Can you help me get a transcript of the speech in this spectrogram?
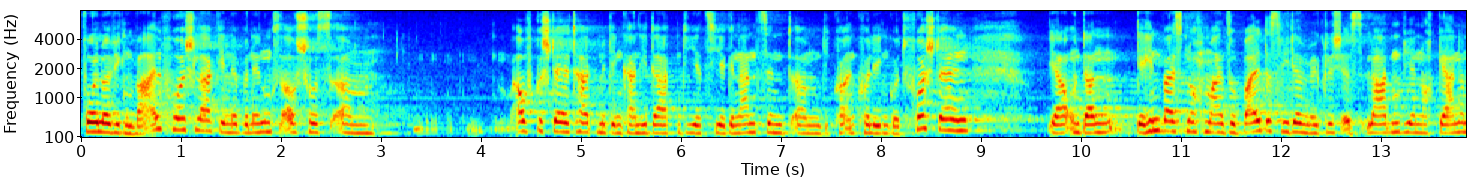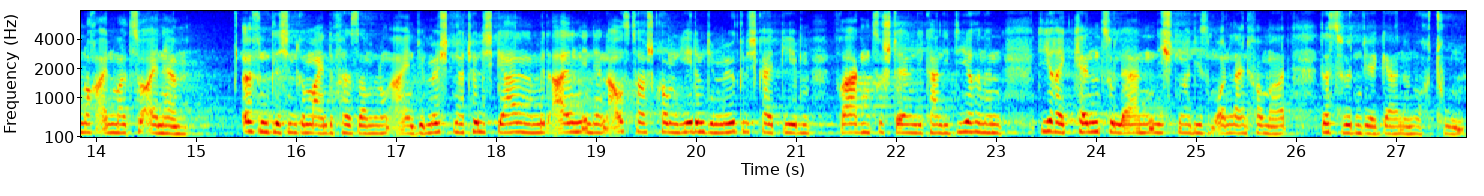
vorläufigen Wahlvorschlag, den der Benennungsausschuss ähm, aufgestellt hat, mit den Kandidaten, die jetzt hier genannt sind, ähm, die Kollegen Gott vorstellen. Ja, und dann der Hinweis nochmal, sobald es wieder möglich ist, laden wir noch gerne noch einmal zu einer öffentlichen Gemeindeversammlung ein. Wir möchten natürlich gerne mit allen in den Austausch kommen, jedem die Möglichkeit geben, Fragen zu stellen, die Kandidierenden direkt kennenzulernen, nicht nur in diesem Online-Format. Das würden wir gerne noch tun.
